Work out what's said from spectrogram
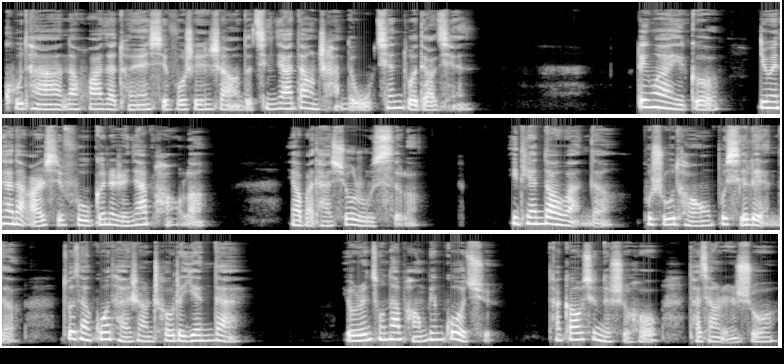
哭她那花在团圆媳妇身上的倾家荡产的五千多吊钱。另外一个。因为他的儿媳妇跟着人家跑了，要把他羞辱死了。一天到晚的不梳头、不洗脸的，坐在锅台上抽着烟袋。有人从他旁边过去，他高兴的时候，他向人说：“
